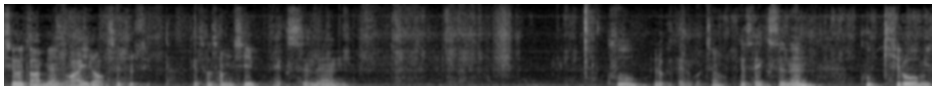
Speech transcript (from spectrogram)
식을 더하면 y를 없애줄 수 있다. 그래서 30x는 9 이렇게 되는 거죠. 그래서 x는 9km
